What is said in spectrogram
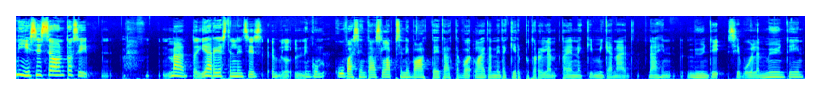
niin, siis se on tosi... Mä järjestelin siis, niin kun kuvasin taas lapseni vaatteita, että voi, laitan niitä kirpputorille tai ennenkin mikä näihin myyntisivuille myyntiin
